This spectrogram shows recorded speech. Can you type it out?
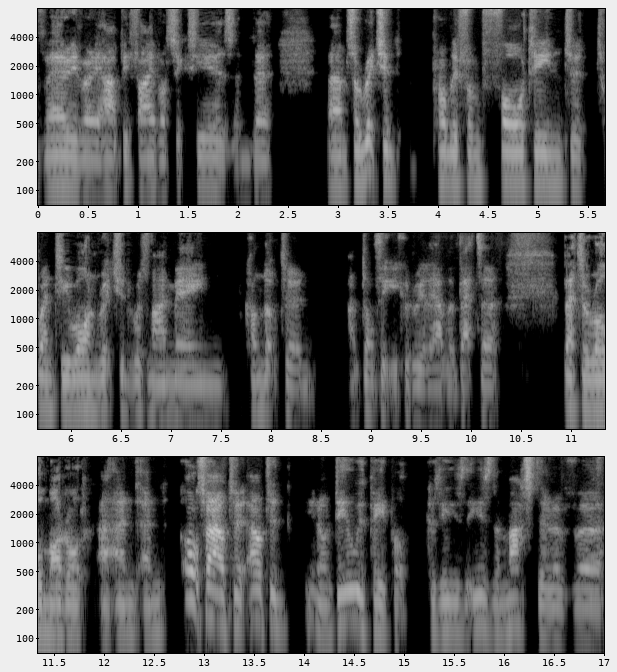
very, very happy five or six years. And uh, um, so Richard, probably from 14 to 21, Richard was my main conductor. And I don't think you could really have a better better role model and and also how to how to you know deal with people because he's he's the master of uh,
